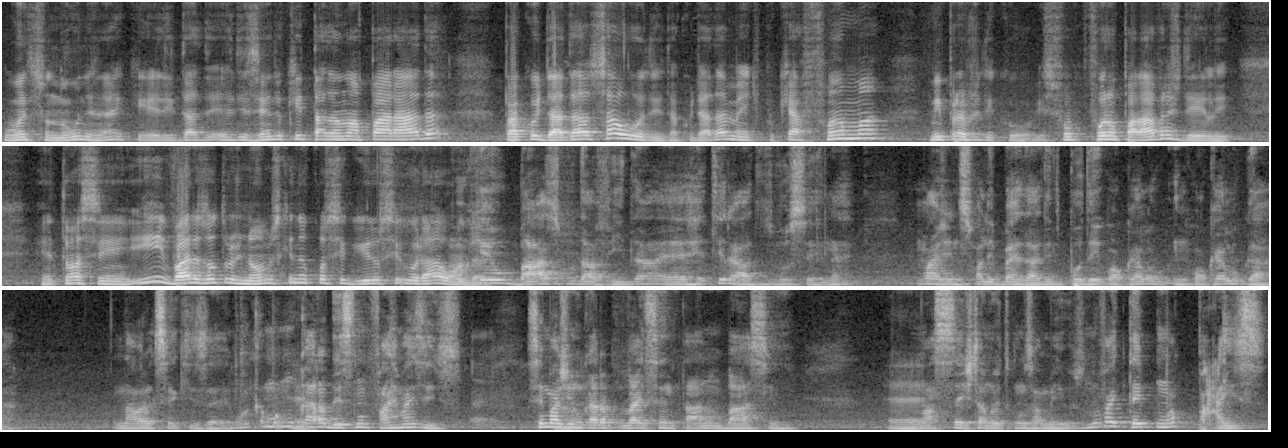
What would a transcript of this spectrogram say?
o Anderson Nunes, né? Que ele, tá, ele dizendo que está dando uma parada para cuidar da saúde, para cuidar da mente, porque a fama me prejudicou. Isso fo- foram palavras dele. Então, assim, e vários outros nomes que não conseguiram segurar a onda. Porque o básico da vida é retirado de você, né? Imagine sua liberdade de poder ir em qualquer, em qualquer lugar, na hora que você quiser. Um, É. um cara desse não faz mais isso. Você imagina um cara vai sentar num bar assim, É. numa sexta-noite com os amigos, não vai ter uma paz.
